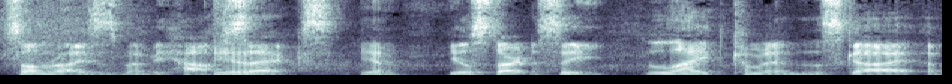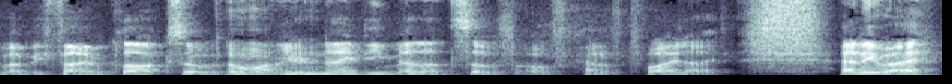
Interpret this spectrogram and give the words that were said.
sunrise is maybe half Yeah. six, Yeah. you'll start to see light coming into the sky at maybe five o'clock. So Oh, you're yeah. 90 minutes of, of kind of twilight. Anyway,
